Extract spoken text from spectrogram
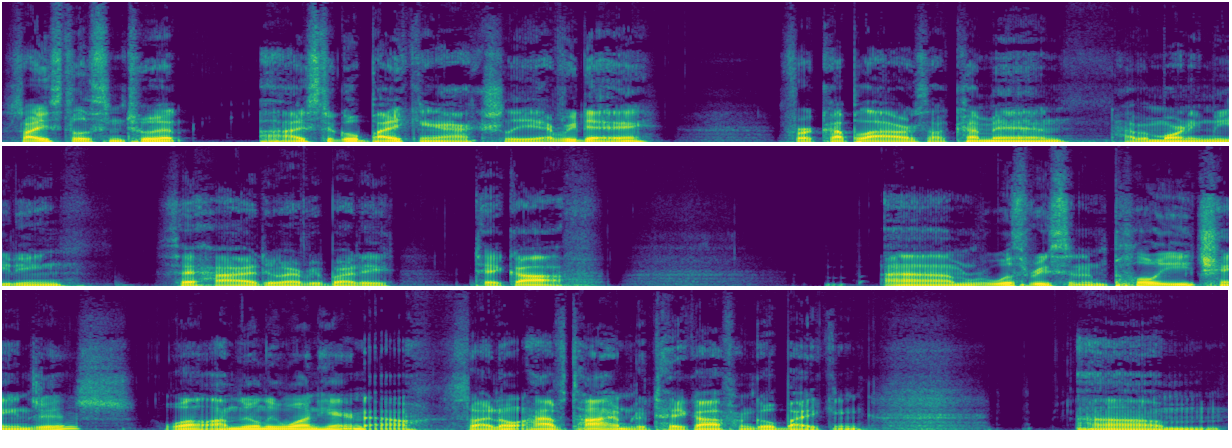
So I used to listen to it. Uh, I used to go biking actually every day for a couple hours. I'll come in, have a morning meeting, say hi to everybody, take off. Um, with recent employee changes, well, I'm the only one here now, so I don't have time to take off and go biking. Um,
